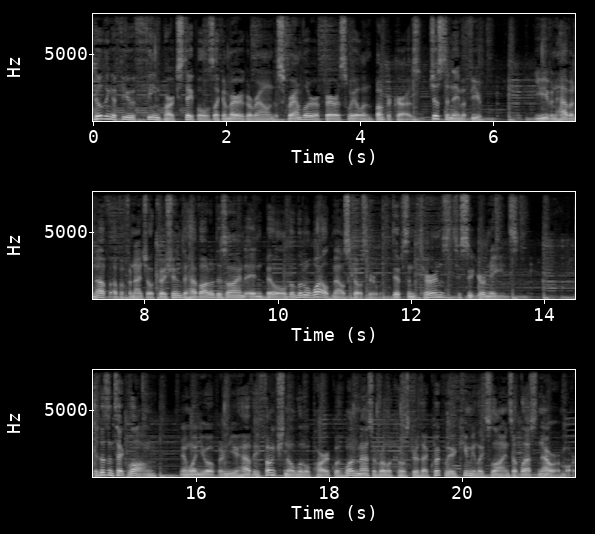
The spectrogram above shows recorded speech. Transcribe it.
Building a few theme park staples like a merry-go-round, a scrambler, a Ferris wheel, and bumper cars, just to name a few. You even have enough of a financial cushion to have Otto designed and build a little wild mouse coaster with dips and turns to suit your needs. It doesn't take long, and when you open, you have a functional little park with one massive roller coaster that quickly accumulates lines that last an hour or more.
